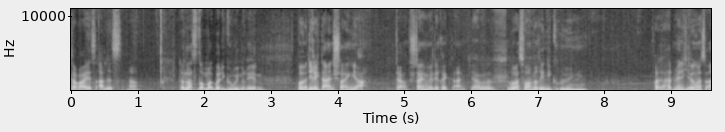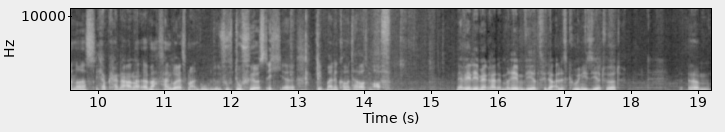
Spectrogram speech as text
Dabei ist alles. Ne? Dann lass uns doch mal über die Grünen reden. Wollen wir direkt einsteigen? Ja. Ja, steigen wir direkt ein. Ja, aber Du was wollen wir reden? Die Grünen? Hatten wir nicht irgendwas anderes? ich habe keine Ahnung. Äh, Mach, fang du erst mal an. Du, du, du führst, ich äh, gebe meine Kommentare aus dem Auf. Ja, wir leben ja gerade in Bremen, wie jetzt wieder alles grünisiert wird. Ähm,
